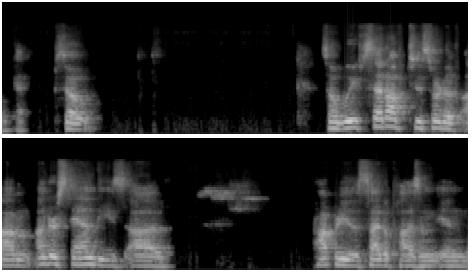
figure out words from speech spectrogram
Okay, so so we've set off to sort of um, understand these uh, properties of cytoplasm in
